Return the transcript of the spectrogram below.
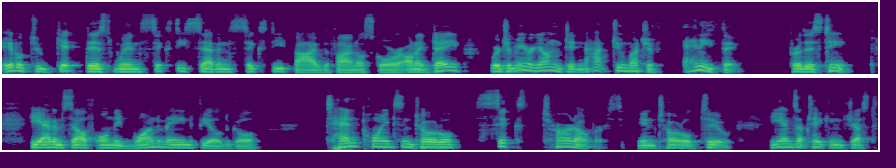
able to get this win 67 65, the final score, on a day where Jahmir Young did not do much of anything for this team. He had himself only one main field goal, 10 points in total, six turnovers in total, too. He ends up taking just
